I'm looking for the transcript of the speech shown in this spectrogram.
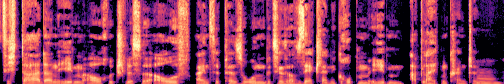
sich da dann eben auch Rückschlüsse auf Einzelpersonen beziehungsweise auf sehr kleine Gruppen eben ableiten könnte. Mhm.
